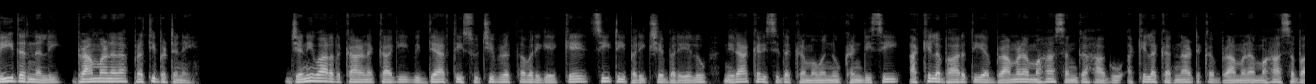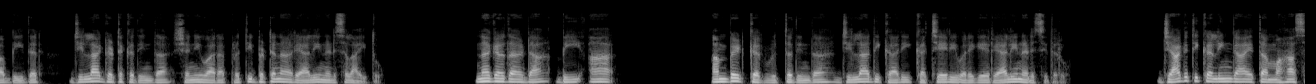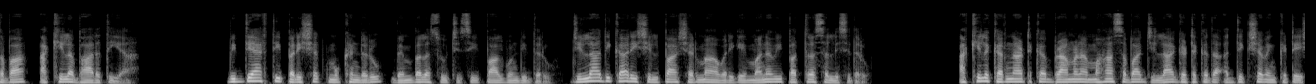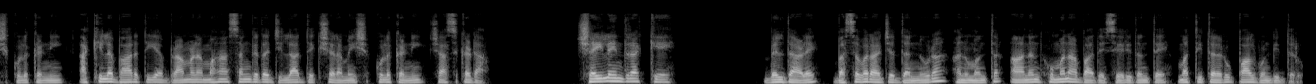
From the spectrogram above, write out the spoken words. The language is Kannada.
ಬೀದರ್ನಲ್ಲಿ ಬ್ರಾಹ್ಮಣರ ಪ್ರತಿಭಟನೆ. ಜನಿವಾರದ ಕಾರಣಕ್ಕಾಗಿ ವಿದ್ಯಾರ್ಥಿ ಸುಚಿವ್ರತ್ ಅವರಿಗೆ ಕೆಸಿಟಿ ಪರೀಕ್ಷೆ ಬರೆಯಲು ನಿರಾಕರಿಸಿದ ಕ್ರಮವನ್ನು ಖಂಡಿಸಿ ಅಖಿಲ ಭಾರತೀಯ ಬ್ರಾಹ್ಮಣ ಮಹಾಸಂಘ ಹಾಗೂ ಅಖಿಲ ಕರ್ನಾಟಕ ಬ್ರಾಹ್ಮಣ ಮಹಾಸಭಾ ಬೀದರ್ ಜಿಲ್ಲಾ ಘಟಕದಿಂದ ಶನಿವಾರ ಪ್ರತಿಭಟನಾ ರ್ಯಾಲಿ ನಡೆಸಲಾಯಿತು. ನಗರದ ಡಾ. ಬಿಆರ್ ಅಂಬೇಡ್ಕರ್ ವೃತ್ತದಿಂದ ಜಿಲ್ಲಾಧಿಕಾರಿ ಕಚೇರಿವರೆಗೆ ರ್ಯಾಲಿ ನಡೆಸಿದರು. ಜಾಗತಿಕ ಲಿಂಗಾಯತ ಮಹಾಸಭಾ ಅಖಿಲ ಭಾರತೀಯ ವಿದ್ಯಾರ್ಥಿ ಪರಿಷತ್ ಮುಖಂಡರು ಬೆಂಬಲ ಸೂಚಿಸಿ ಪಾಲ್ಗೊಂಡಿದ್ದರು. ಜಿಲ್ಲಾಧಿಕಾರಿ ಶಿಲ್ಪಾ ಶರ್ಮಾ ಅವರಿಗೆ ಮನವಿ ಪತ್ರ ಸಲ್ಲಿಸಿದರು. ಅಖಿಲ ಕರ್ನಾಟಕ ಬ್ರಾಹ್ಮಣ ಮಹಾಸಭಾ ಜಿಲ್ಲಾ ಘಟಕದ ಅಧ್ಯಕ್ಷ ವೆಂಕಟೇಶ್ ಕುಲಕರ್ಣಿ, ಅಖಿಲ ಭಾರತೀಯ ಬ್ರಾಹ್ಮಣ ಮಹಾಸಂಘದ ಜಿಲ್ಲಾಧ್ಯಕ್ಷ ರಮೇಶ್ ಕುಲಕರ್ಣಿ, ಶಾಸಕ ಡಾ. ಶೈಲೇಂದ್ರ ಕೆ. ಬೆಲ್ದಾಳೆ, ಬಸವರಾಜ ದನ್ನೂರ, ಹನುಮಂತ, ಆನಂದ್ ಹುಮನಾಬಾದೆ ಸೇರಿದಂತೆ ಮತ್ತಿತರರು ಪಾಲ್ಗೊಂಡಿದ್ದರು.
